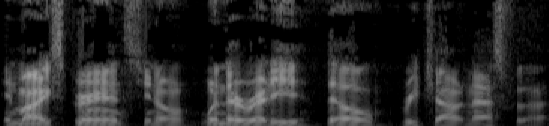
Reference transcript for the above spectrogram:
in my experience, you know, when they're ready, they'll reach out and ask for that.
